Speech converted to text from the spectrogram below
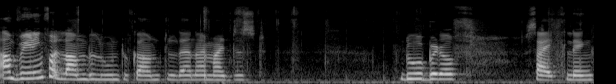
I'm waiting for Lumballoon to come. Till then, I might just do a bit of cycling.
